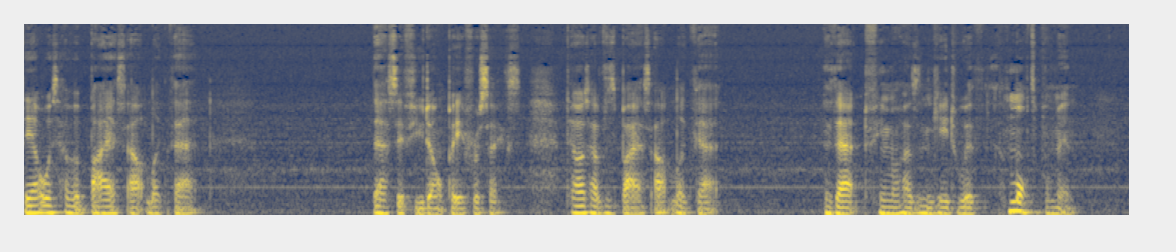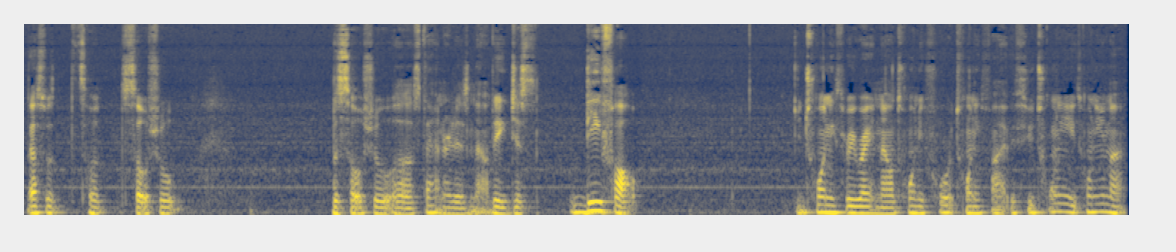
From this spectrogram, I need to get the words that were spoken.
They always have a biased outlook that that's if you don't pay for sex. They always have this biased outlook that that female has engaged with multiple men. That's what so, social the social uh, standard is now. They just default. You're 23 right now, 24, 25. If you're 28, 29,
